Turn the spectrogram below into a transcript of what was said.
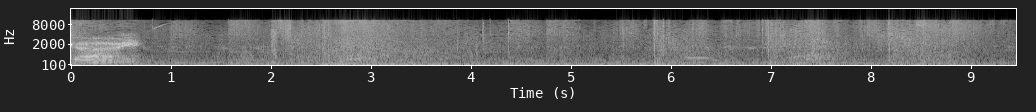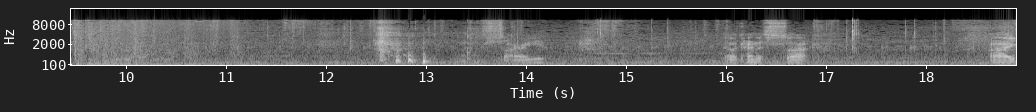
Guy. Sorry. Y'all kind of suck. Hi.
